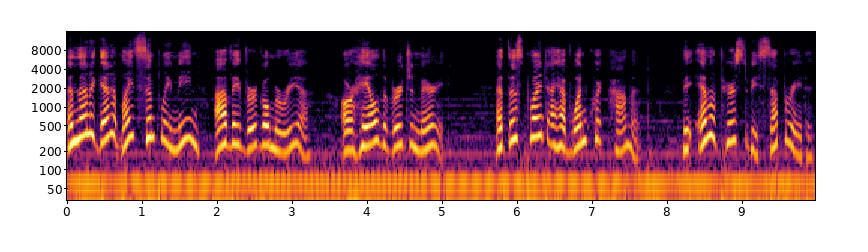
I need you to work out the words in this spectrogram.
And then again, it might simply mean Ave Virgo Maria or Hail the Virgin Mary. At this point, I have one quick comment. The M appears to be separated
